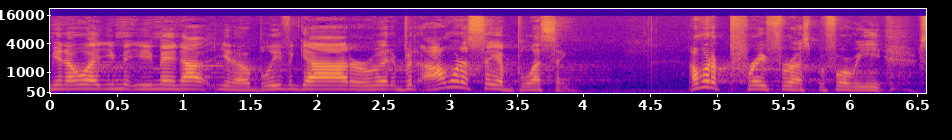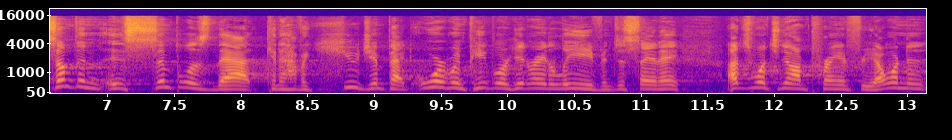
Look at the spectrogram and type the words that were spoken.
you know what, you may, you may not, you know, believe in God or what, but I want to say a blessing. I want to pray for us before we eat. Something as simple as that can have a huge impact. Or when people are getting ready to leave and just saying, hey, I just want you to know I'm praying for you. I want, to,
